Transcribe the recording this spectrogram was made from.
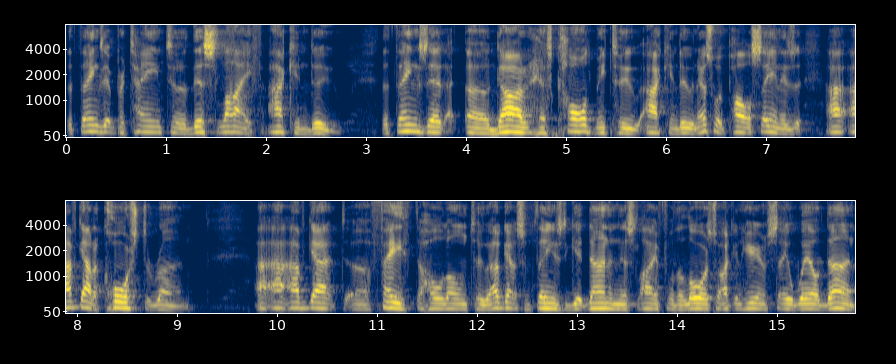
The things that pertain to this life I can do. The things that uh, God has called me to I can do, and that's what Paul's saying is I, I've got a course to run. I, have got uh, faith to hold on to. I've got some things to get done in this life for the Lord so I can hear Him say, Well done.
